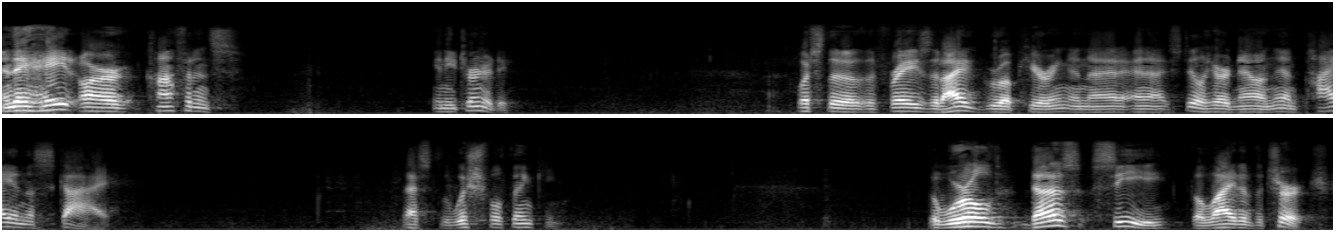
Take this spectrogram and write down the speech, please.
And they hate our confidence in eternity. What's the, the phrase that I grew up hearing, and I, and I still hear it now and then? Pie in the sky. That's the wishful thinking. The world does see the light of the church,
